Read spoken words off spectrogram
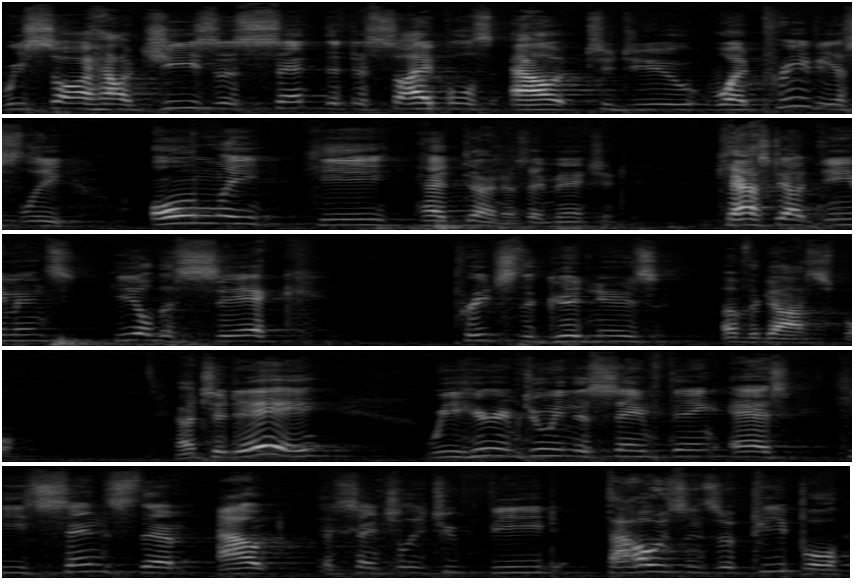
we saw how Jesus sent the disciples out to do what previously only he had done, as I mentioned cast out demons, heal the sick, preach the good news of the gospel. Now, today, we hear him doing the same thing as he sends them out essentially to feed thousands of people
